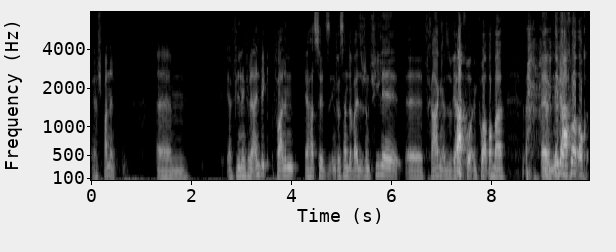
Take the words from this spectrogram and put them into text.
Ja, spannend. Ähm, ja, vielen Dank für den Einblick. Vor allem äh, hast du jetzt interessanterweise schon viele äh, Fragen. Also wir ja. haben vor, im Vorab auch mal, äh, nee, wir haben vorab auch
